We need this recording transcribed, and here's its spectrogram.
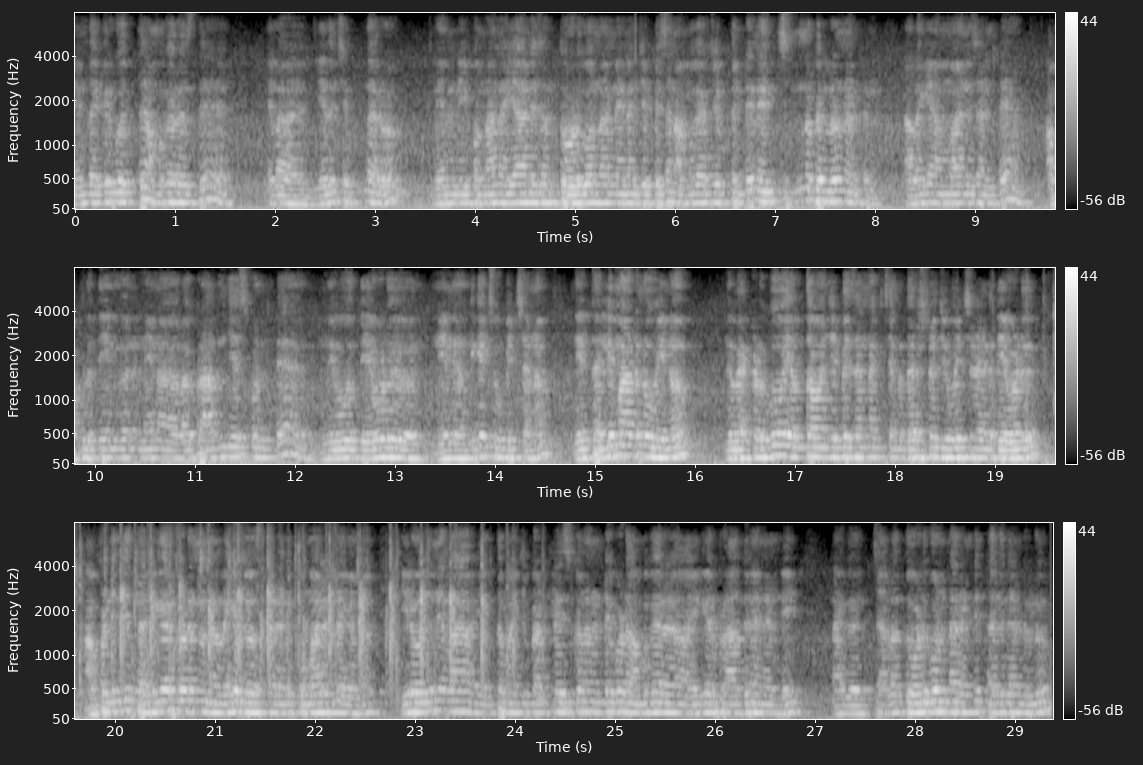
నేను దగ్గరికి వస్తే అమ్మగారు వస్తే ఇలా ఏదో చెప్తున్నారు. నేను నీకున్నాను అయ్యా అనేసి అని తోడుకున్నాను నేను అని చెప్పేసి అని అమ్మగారు చెప్తుంటే నేను చిన్న పిల్లోని అంటాను. అలాగే అమ్మ అనేసి అంటే అప్పుడు దీని గురించి నేను అలా ప్రార్థన చేసుకుంటే నువ్వు దేవుడు నేను అందుకే చూపించాను. నీ తల్లి మాట నువ్వు విను. నువ్వు ఎక్కడికో వెళ్తావు అని చెప్పేసి అని నాకు చిన్న దర్శనం చూపించాడండి దేవుడు. అప్పటి నుంచి తల్లి గారు కూడా నన్ను అలాగే చూస్తారండి కదా ఈ రోజు నేను ఎంత మంచి బట్టలు వేసుకున్నానంటే కూడా అమ్మగారు అయ్యగారు ప్రార్థనేనండి. నాకు చాలా తోడుకుంటారండి తల్లిదండ్రులు.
